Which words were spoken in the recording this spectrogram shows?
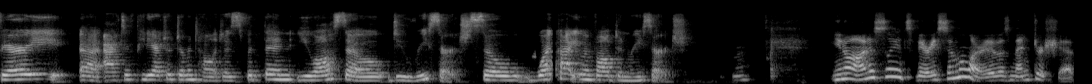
very uh, active pediatric dermatologist, but then you also do research. So what got you involved in research? You know, honestly, it's very similar. It was mentorship.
